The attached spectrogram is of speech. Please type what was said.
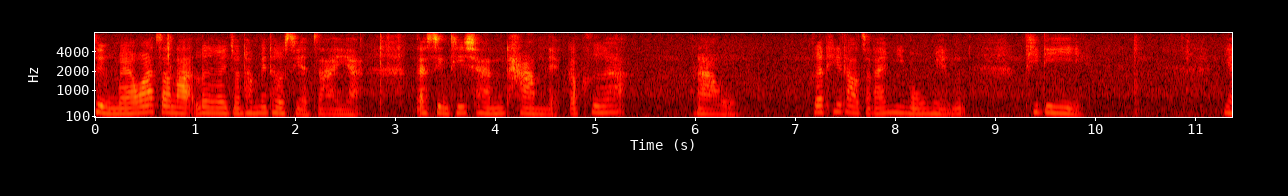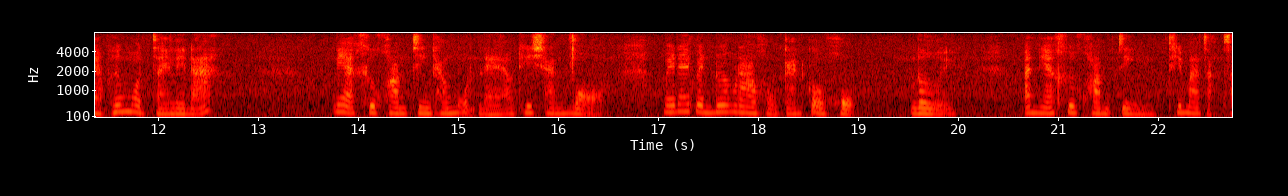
ถึงแม้ว่าจะละเลยจนทำให้เธอเสียใจอะ่ะ แต่สิ่งที่ฉันทำเนี่ยก็เพื่อเรา เพื่อที่เราจะได้มีโมเมนต์ที่ดี อย่าเพิ่งหมดใจเลยนะ เนี่ยคือความจริงทั้งหมดแล้วที่ฉันบอก ไม่ได้เป็นเรื่องราวของการโกหกเลย อันนี้คือความจริงที่มาจากใจ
